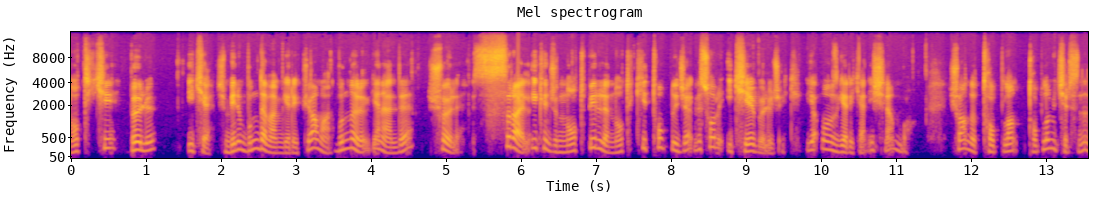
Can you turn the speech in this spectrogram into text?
Note 2 bölü 2. Şimdi benim bunu demem gerekiyor ama bunları genelde şöyle sırayla ilk önce not 1 ile not 2 toplayacak ve sonra 2'ye bölecek. Yapmamız gereken işlem bu. Şu anda toplam toplam içerisinde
